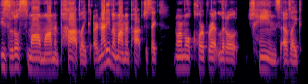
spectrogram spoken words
these little small mom and pop, like, or not even mom and pop, just like normal corporate little chains of like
